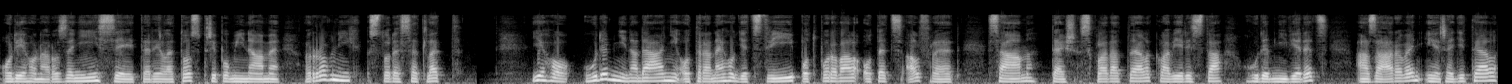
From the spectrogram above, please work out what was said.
Od jeho narození si tedy letos připomínáme rovných 110 let. Jeho hudební nadání od raného dětství podporoval otec Alfred, sám též skladatel, klavírista, hudební vědec a zároveň i ředitel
